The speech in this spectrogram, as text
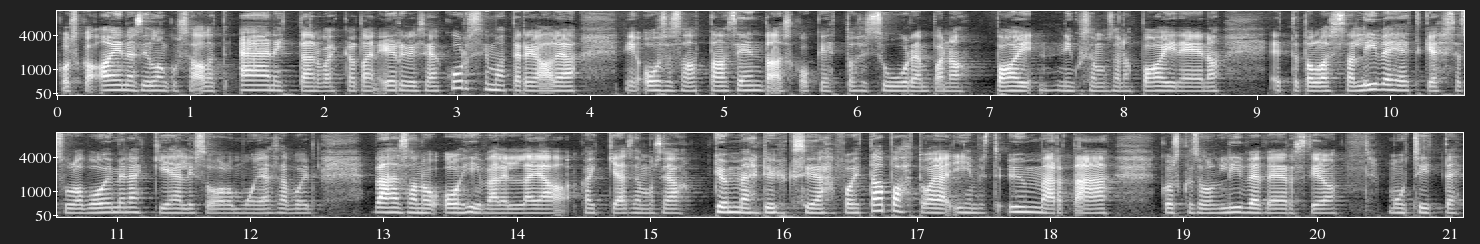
koska aina silloin, kun sä alat äänittää vaikka jotain erillisiä kurssimateriaaleja, niin osa saattaa sen taas kokea tosi suurempana pai, niin kuin semmoisena paineena, että tuollaisessa live-hetkessä sulla voi mennä kielisolmuun ja sä voit vähän sanoa ohi välillä ja kaikkia semmoisia kömmähdyksiä voi tapahtua ja ihmiset ymmärtää, koska se on live-versio, mutta sitten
